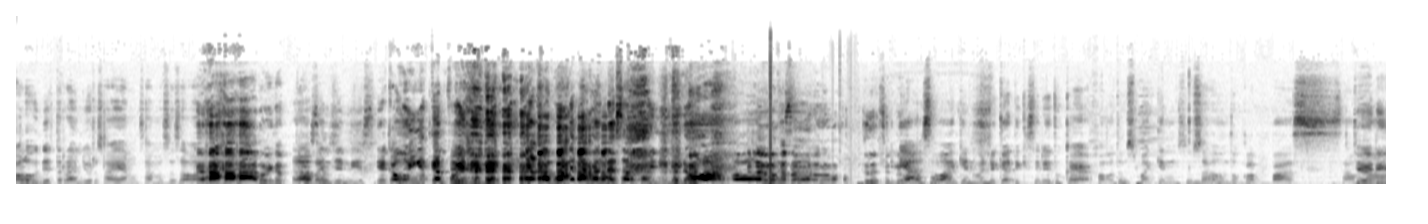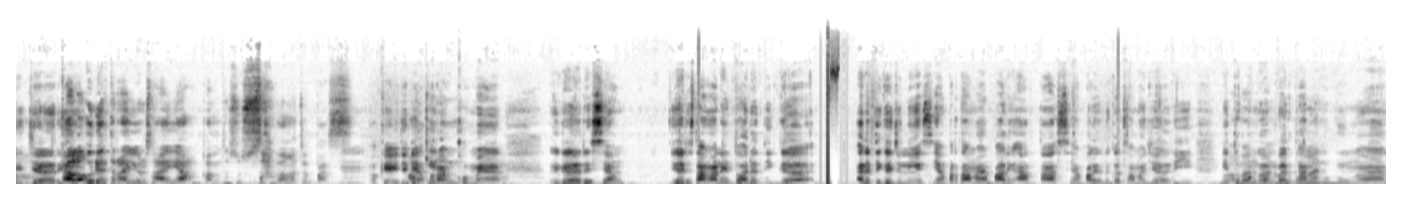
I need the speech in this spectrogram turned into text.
kalau udah terlanjur sayang sama seseorang aku ingat. Terus lawan terus. jenis. Ya kamu inget kan poin ini? Yang kamu inget emang dasar poin ini doang. Oh, kenapa dasar. kenapa? Kenapa kamu jelasin dong. Yang semakin mendekati ke sini tuh kayak kamu tuh semakin susah untuk lepas sama Jadi jari- kalau udah terlanjur sayang kamu tuh susah banget lepas. Hmm, oke jadi aku Makin- rangkum ya. garis yang garis tangan itu ada tiga ada tiga jenis. Yang pertama yang paling atas yang paling dekat sama jari itu Menggambarkan menggambarkan hubungan,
